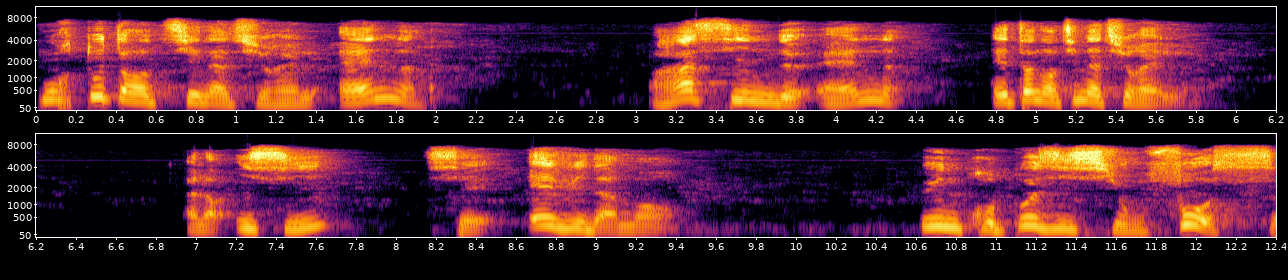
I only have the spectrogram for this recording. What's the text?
Pour tout entier naturel n, racine de n est un entier naturel. Alors ici, c'est évidemment une proposition fausse,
